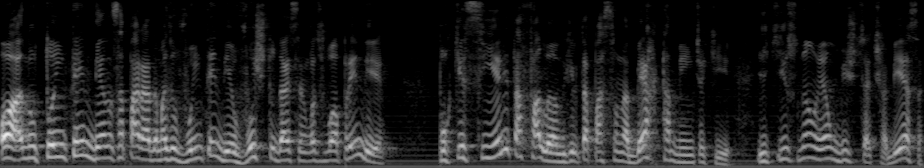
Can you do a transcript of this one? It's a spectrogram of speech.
ó, não estou entendendo essa parada, mas eu vou entender, eu vou estudar esse negócio, eu vou aprender. Porque se ele está falando que ele está passando abertamente aqui e que isso não é um bicho de sete cabeças,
